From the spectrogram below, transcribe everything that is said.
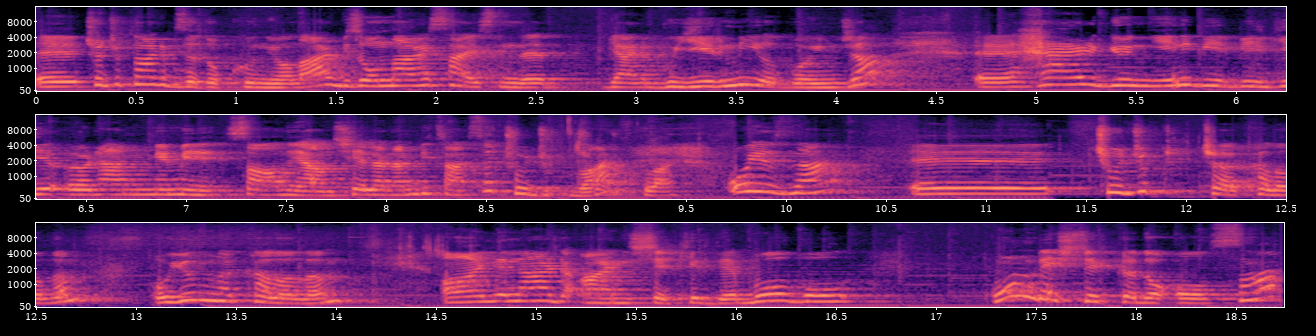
E, çocuklar da bize dokunuyorlar. Biz onlar sayesinde yani bu 20 yıl boyunca e, her gün yeni bir bilgi öğrenmemi sağlayan şeylerden bir tanesi de çocuklar. Çocuklar. O yüzden e, çocukça kalalım, oyunla kalalım. Aileler de aynı şekilde bol bol 15 dakikada olsa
